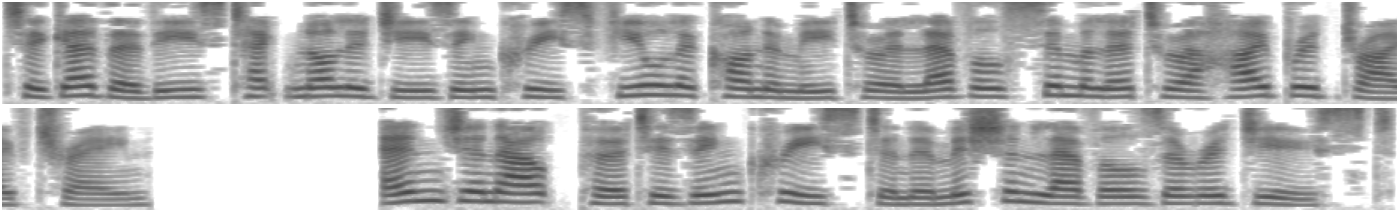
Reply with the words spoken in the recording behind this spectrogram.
Together these technologies increase fuel economy to a level similar to a hybrid drivetrain. Engine output is increased and emission levels are reduced.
